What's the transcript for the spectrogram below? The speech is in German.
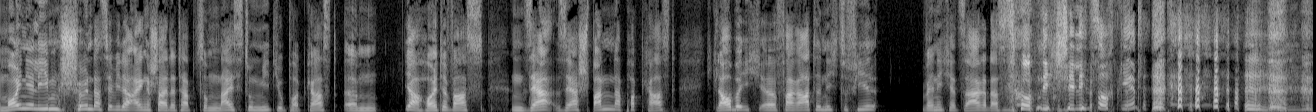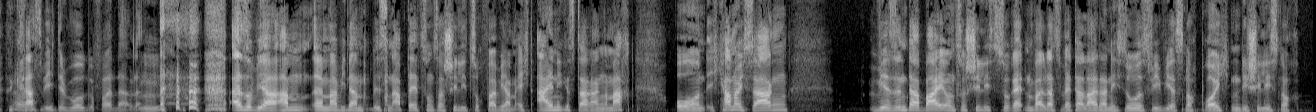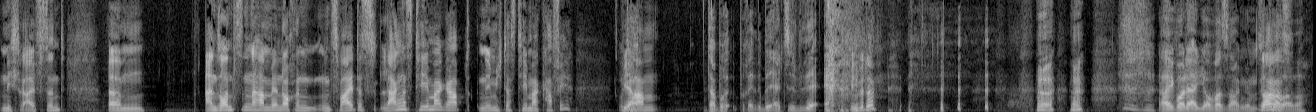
Moin, ihr Lieben, schön, dass ihr wieder eingeschaltet habt zum Nice to Meet You Podcast. Ähm, ja, heute war es ein sehr, sehr spannender Podcast. Ich glaube, ich äh, verrate nicht zu viel, wenn ich jetzt sage, dass es um die Chili-Zucht geht. Krass, wie ich den Bogen gefunden habe. Ne? Mhm. Also wir haben äh, mal wieder ein bisschen Update zu unserer Chili-Zucht, weil wir haben echt einiges daran gemacht. Und ich kann euch sagen, wir sind dabei, unsere Chilis zu retten, weil das Wetter leider nicht so ist, wie wir es noch bräuchten, die Chilis noch nicht reif sind. Ähm, ansonsten haben wir noch ein, ein, zweites langes Thema gehabt, nämlich das Thema Kaffee. Wir da, haben. Da wie bitte? ja, ich wollte eigentlich auch was sagen im Sag Intro, aber.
